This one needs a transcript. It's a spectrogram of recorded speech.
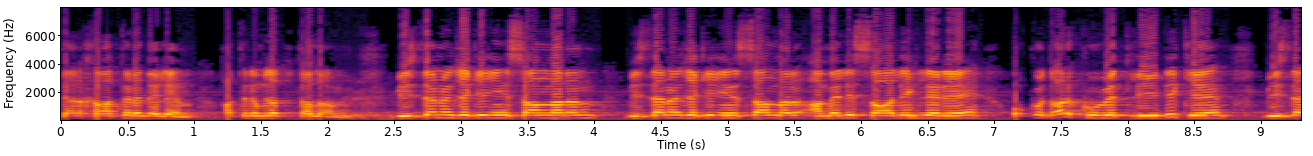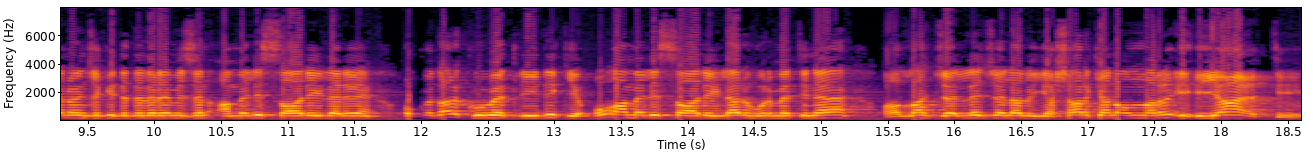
der hatır edelim, hatırımıza tutalım. Bizden önceki insanların, bizden önceki insanların ameli salihleri o kadar kuvvetliydi ki, bizden önceki dedelerimizin ameli salihleri o kadar kuvvetliydi ki, o ameli salihler hürmetine Allah Celle Celaluhu yaşarken onları ihya etti.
